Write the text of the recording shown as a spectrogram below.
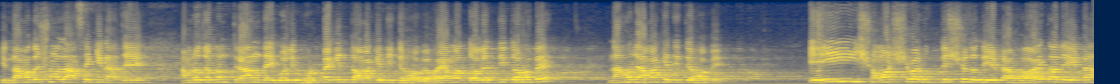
কিন্তু আমাদের সমাজে আছে কিনা যে আমরা যখন ত্রাণ দেই, বলি, ভোটটা কিন্তু আমাকে দিতে হবে। হয়, আমার দলের দিতে হবে, না হলে আমাকে দিতে হবে। এই সমাজসেবার উদ্দেশ্য যদি এটা হয়, তাহলে এটা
